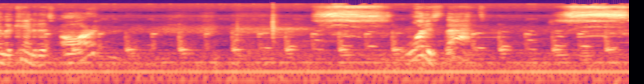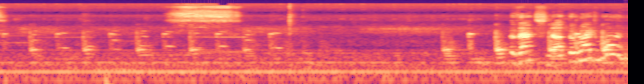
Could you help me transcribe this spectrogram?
And the candidates are. What is that? That's not the right one.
